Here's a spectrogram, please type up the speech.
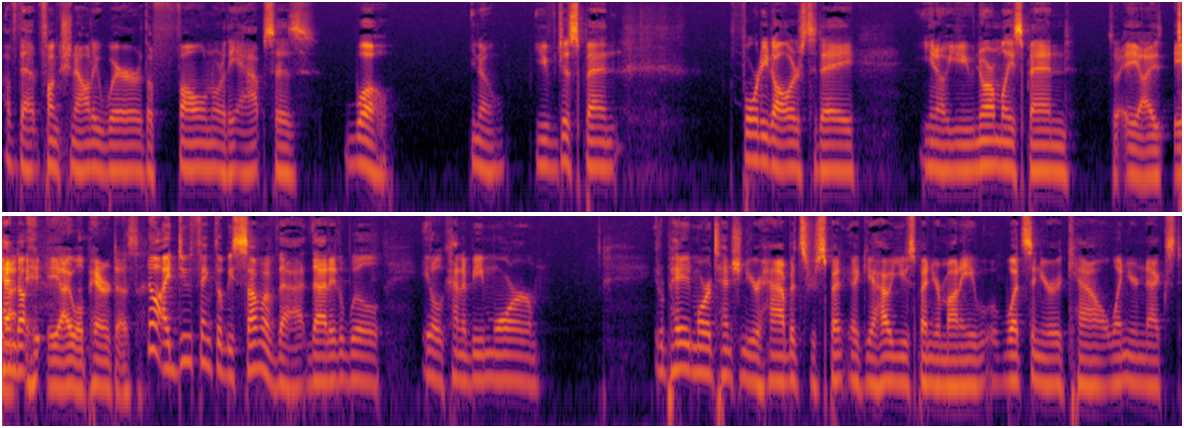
of that functionality where the phone or the app says, "Whoa, you know, you've just spent forty dollars today. You know, you normally spend." So AI AI, AI will parent us. No, I do think there'll be some of that. That it will, it'll kind of be more. It'll pay more attention to your habits, your spend, like how you spend your money, what's in your account, when you're next.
